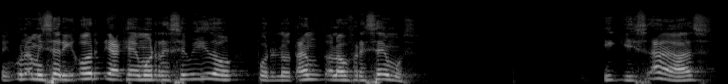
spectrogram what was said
En una misericordia que hemos recibido, por lo tanto la ofrecemos. Y quizás,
